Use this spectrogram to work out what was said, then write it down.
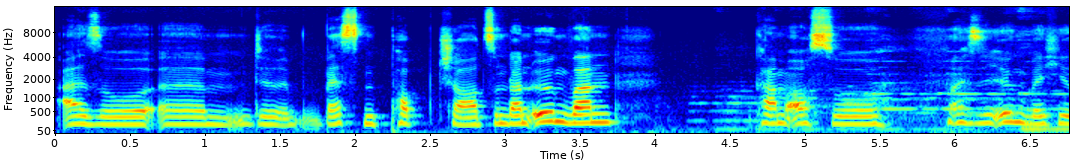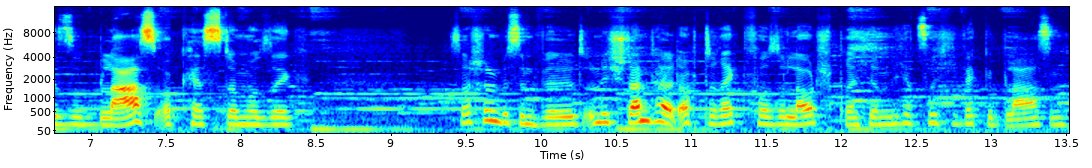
Also ähm, die besten Pop-Charts. Und dann irgendwann kam auch so, weiß ich, irgendwelche so Blasorchestermusik. Das war schon ein bisschen wild. Und ich stand halt auch direkt vor so Lautsprechern ich hatte es richtig weggeblasen.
